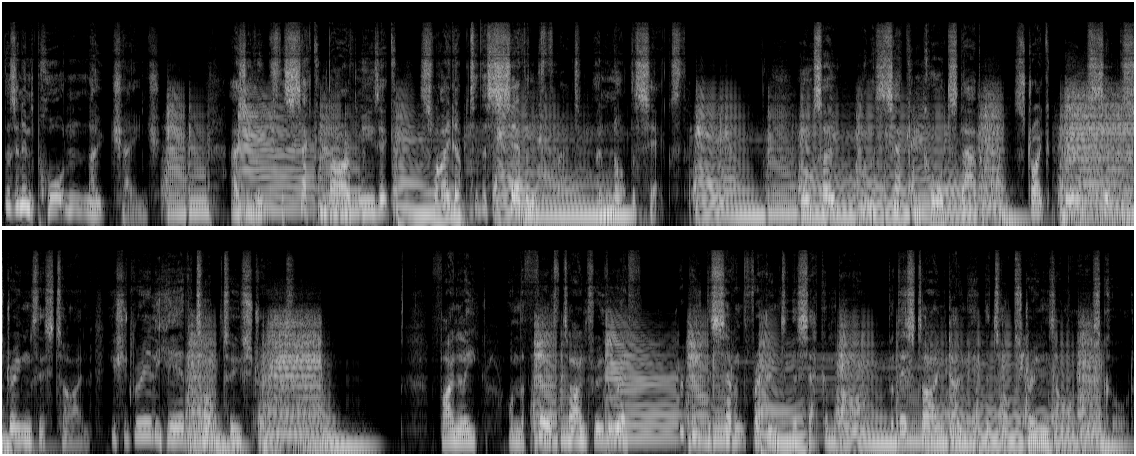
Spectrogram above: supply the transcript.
there's an important note change. As you reach the second bar of music, slide up to the seventh fret and not the sixth. Also, on the second chord stab, strike all six strings this time. You should really hear the top two strings. Finally, on the fourth time through the riff, repeat the seventh fret into the second bar, but this time don't hit the top strings on the last chord.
